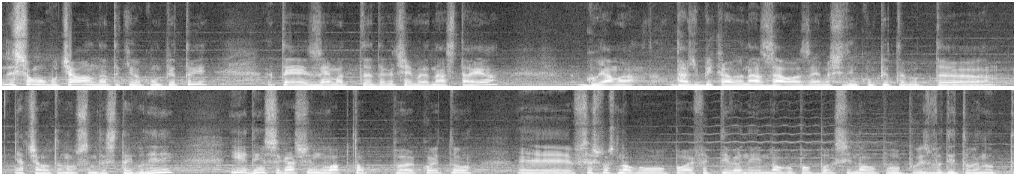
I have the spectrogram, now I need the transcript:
не съм обучаван на такива компютри. Те вземат, да речем, една стая, голяма, даже би казал една зала, вземаш един компютър от а, началото на 80-те години и един сегашен лаптоп, който е всъщност много по-ефективен и много по-бърз и много по-производителен от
